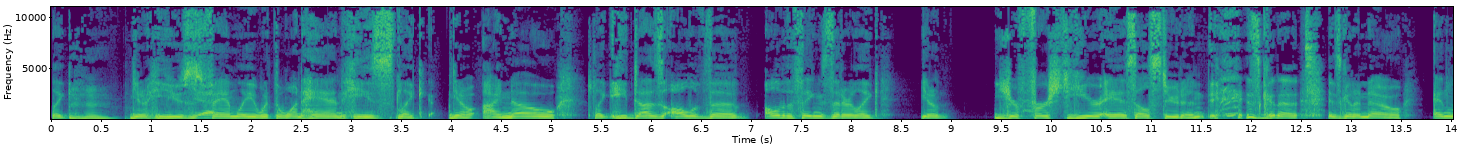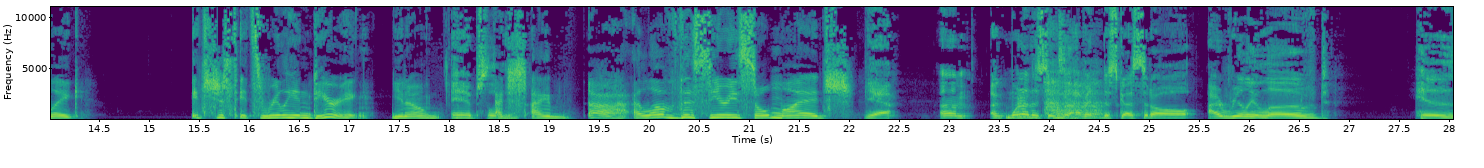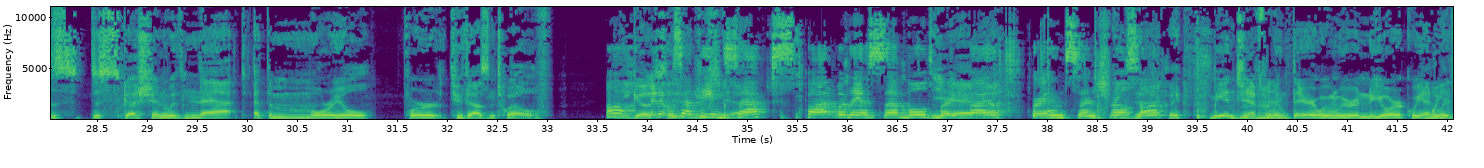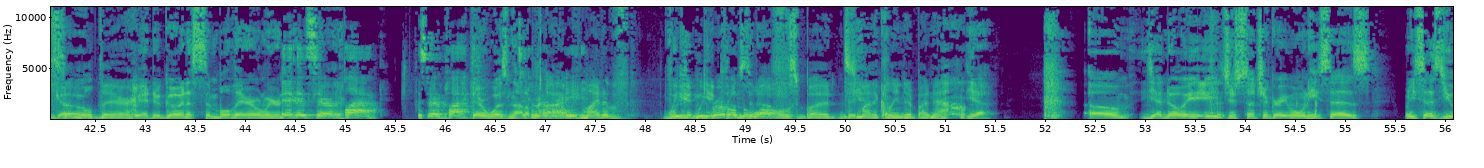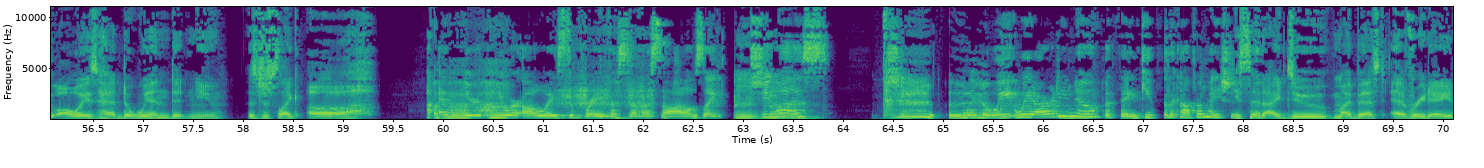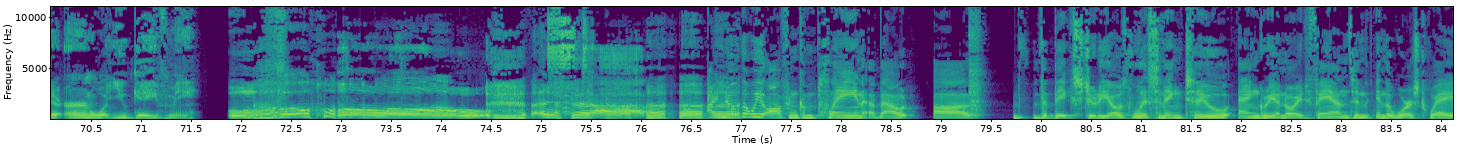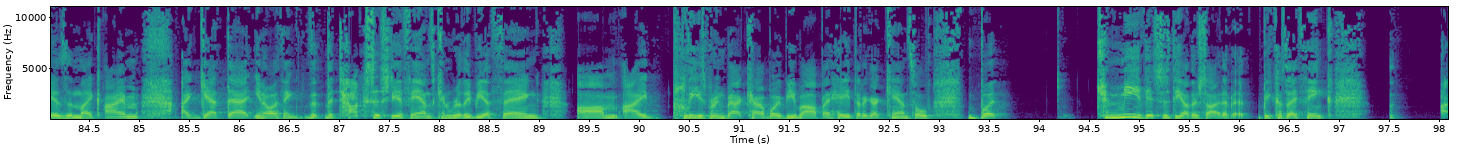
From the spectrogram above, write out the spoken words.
Like, you know, he uses Yeah. family with the one hand. He's like, you know, I know, like, he does all of the, all of the things that are like, you know, your first year ASL student is gonna, is gonna know. And like, it's just it's really endearing you know Absolutely. i just i ah, i love this series so much Yeah. Um, uh, one of the things I haven't discussed at all, I really loved his discussion with Nat at the memorial for 2012 Oh, he goes and it was the at the Avengers, yeah. exact spot where they assembled Yeah. right by Grand Central. Oh, Exactly. Me and Jeff went there when we were in New York. We had We to like, assembled go. there. We had to go and assemble there when we were. In New i- York is there a plaque? Is there a plaque? There was not a plaque. commemorate? we might have. We We, couldn't we get wrote on the enough. walls, but they might have cleaned it by now. Yeah. Um. Yeah. No. It, it's just such a great moment. when he says when he says you always had to win, didn't you? It's just like oh. and you're, you were always the bravest of us all. I was like, Mm-hmm. she was. She, we, we, we already knew, but thank you for the confirmation. He said, "I do my best every day to earn what you gave me." Oh, Oh, stop. I know that we often complain about uh, the big studios listening to angry, annoyed fans in in the worst ways, and like I'm, I get that. You know, I think the, the toxicity of fans can really be a thing. Um, I please bring back Cowboy Bebop. I hate that it got canceled, but to me, this is the other side of it because I think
